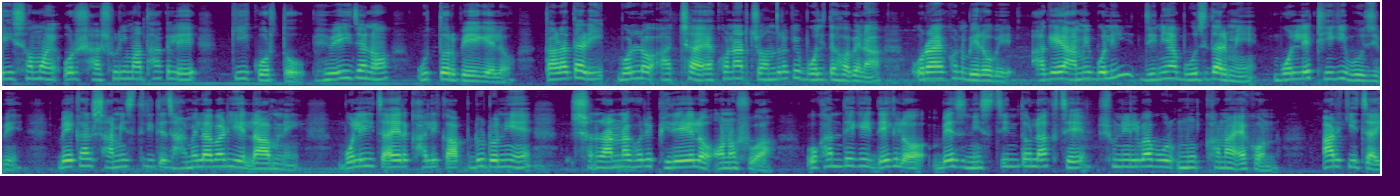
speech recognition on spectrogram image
এই সময় ওর শাশুড়ি মা থাকলে কি করতো? ভেবেই যেন উত্তর পেয়ে গেল। তাড়াতাড়ি বলল আচ্ছা এখন আর চন্দ্রকে বলতে হবে না, ওরা এখন বেরোবে। আগে আমি বলি জিনিয়া বুঝদার মেয়ে, বললে ঠিকই বুঝবে। বেকার স্বামী স্ত্রীতে ঝামেলা বাড়িয়ে লাভ নেই। বলেই চায়ের খালি কাপ দুটো নিয়ে রান্নাঘরে ফিরে এলো অনসুয়া ওখান থেকেই দেখল, বেশ নিশ্চিন্ত লাগছে সুনীলবাবুর মুখখানা এখন। আর কি চাই,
